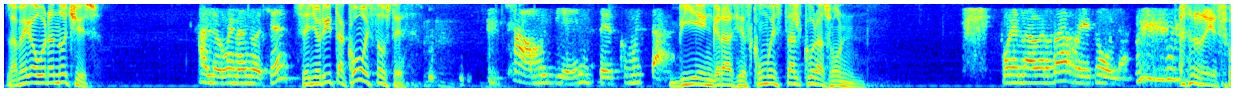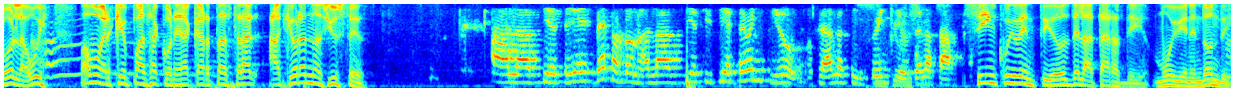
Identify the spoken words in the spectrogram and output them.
La Mega, buenas noches. Aló, buenas noches. Señorita, ¿cómo está usted? Ah, muy bien. ¿Ustedes cómo están? Bien, gracias. ¿Cómo está el corazón? Pues la verdad, re sola. Resola, uy. Vamos a ver qué pasa con esa carta astral. ¿A qué horas nació usted? A las 7, de, perdón, a las 17.22, o sea, a las 5.22 de la tarde, 5 y 22 de la tarde. Muy bien, ¿en dónde?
